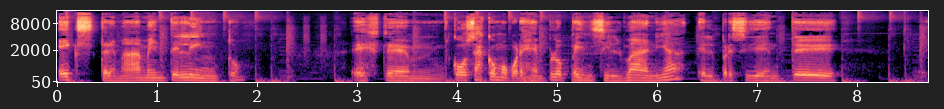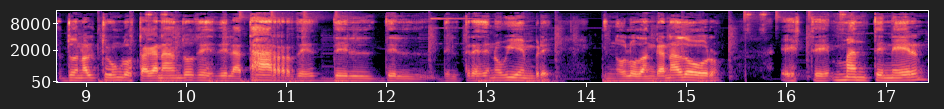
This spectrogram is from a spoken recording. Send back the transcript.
extremadamente lento. Este, cosas como por ejemplo Pensilvania, el presidente Donald Trump lo está ganando desde la tarde del, 3 de noviembre y no lo dan ganador. Este, mantener,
